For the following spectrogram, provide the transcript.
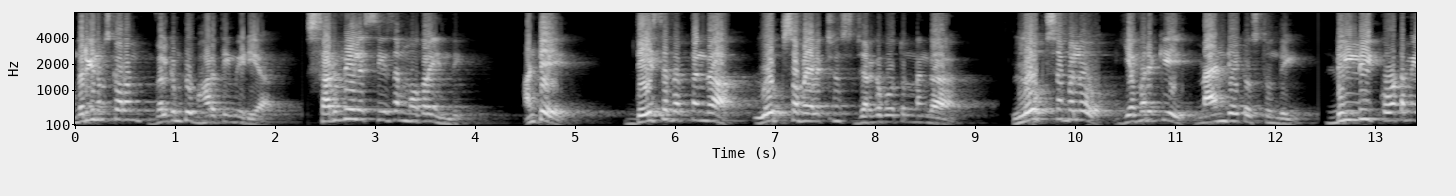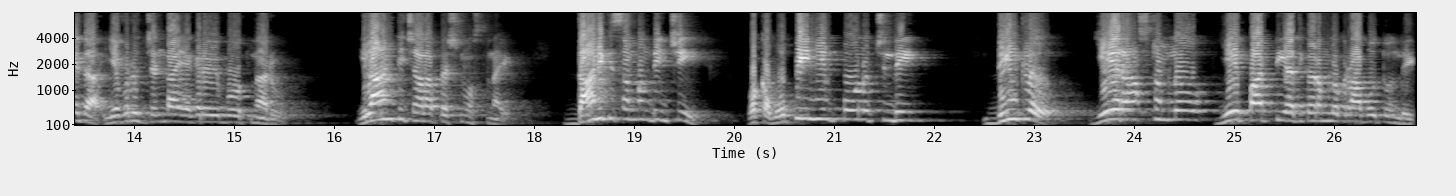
అందరికీ నమస్కారం. వెల్కమ్ టు భారతీ మీడియా సర్వేల సీజన్ మొదలైంది. అంటే దేశవ్యాప్తంగా లోక్సభ ఎలక్షన్స్ జరగబోతుండగా లోక్సభలో ఎవరికి మ్యాండేట్ వస్తుంది? ఢిల్లీ కోట మీద ఎవరు జెండా ఎగరవేయబోతున్నారు ఇలాంటి చాలా ప్రశ్నలు వస్తున్నాయి. దానికి సంబంధించి ఒక ఒపీనియన్ పోల్ వచ్చింది. దీంట్లో ఏ రాష్ట్రంలో ఏ పార్టీ అధికారంలోకి రాబోతుంది?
